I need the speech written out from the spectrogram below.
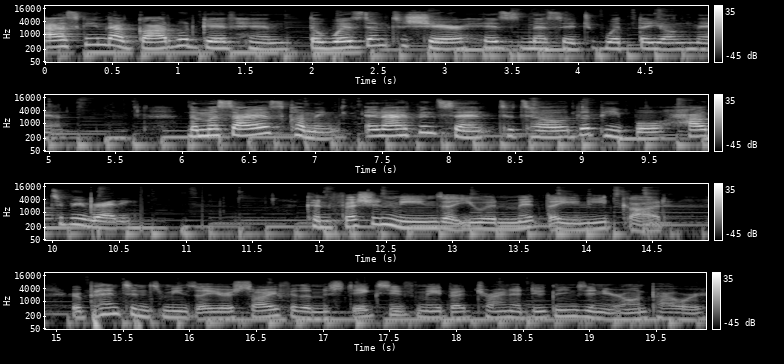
asking that God would give him the wisdom to share his message with the young man. The Messiah is coming, and I've been sent to tell the people how to be ready. Confession means that you admit that you need God. Repentance means that you're sorry for the mistakes you've made by trying to do things in your own power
